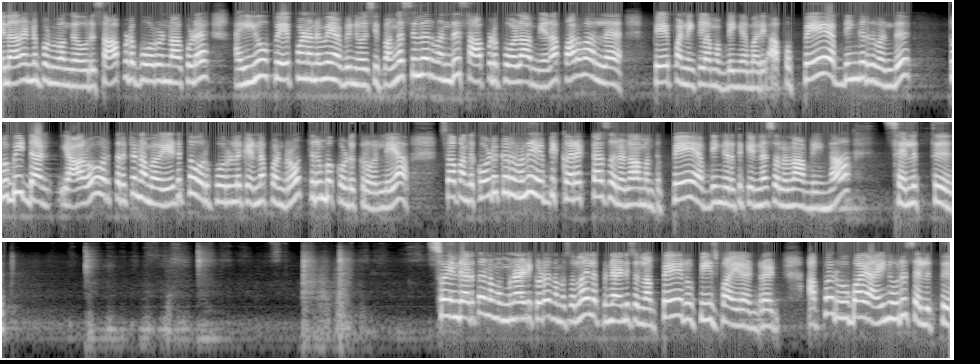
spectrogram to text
எல்லாரும் என்ன பண்ணுவாங்க? ஒரு சாப்பிட போறோம்னா கூட ஐயோ பே பண்ணணுமே அப்படின்னு யோசிப்பாங்க. சிலர் வந்து சாப்பிட போகலாம் ஏன்னா பரவாயில்ல பே பண்ணிக்கலாம் அப்படிங்கிற மாதிரி. அப்போ பே அப்படிங்கிறது வந்து டு பி டன் யாரோ ஒருத்தருக்கு நம்ம எடுத்த ஒரு பொருளுக்கு என்ன பண்ணுறோம் திரும்ப கொடுக்குறோம் இல்லையா? ஸோ அப்போ அந்த கொடுக்கறது வந்து எப்படி கரெக்டாக சொல்லலாம்? அந்த பே அப்படிங்கிறதுக்கு என்ன சொல்லலாம் அப்படின்னா செலுத்து. ஸோ இந்த இடத்துல நம்ம முன்னாடி கூட நம்ம சொல்லலாம் இல்லை பின்னாடி சொல்லலாம். பே ருபீஸ் ஃபைவ் ஹண்ட்ரட் அப்போ ரூபாய் ஐநூறு செலுத்து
